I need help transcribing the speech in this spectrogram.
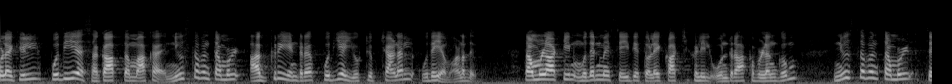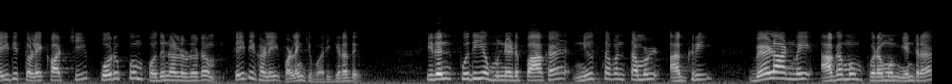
உலகில் புதிய சகாப்தமாக நியூஸ் செவன் தமிழ் அக்ரி என்ற புதிய யூடியூப் சேனல் உதயமானது. தமிழ்நாட்டின் முதன்மை செய்தி தொலைக்காட்சிகளில் ஒன்றாக விளங்கும் நியூஸ் செவன் தமிழ் செய்தி தொலைக்காட்சி பொறுப்பும் பொதுநலனுடன் செய்திகளை வழங்கி வருகிறது. இதன் புதிய முன்னெடுப்பாக நியூஸ் செவன் தமிழ் அக்ரி வேளாண்மை அகமும் புறமும் என்ற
